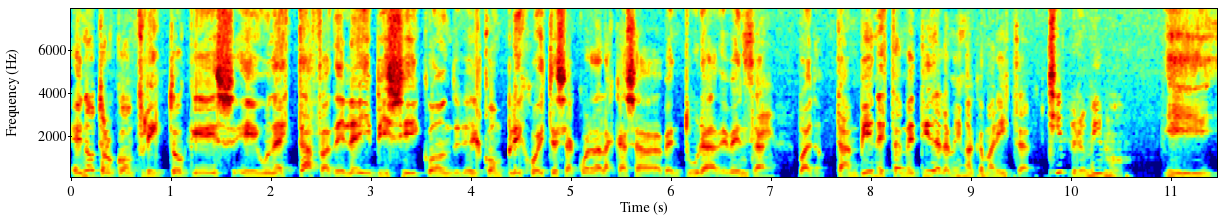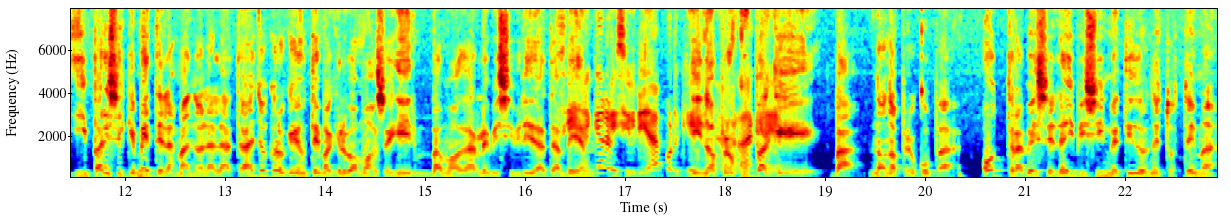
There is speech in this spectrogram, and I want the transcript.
en otro conflicto que es eh, una estafa del ABC con el complejo este, ¿se acuerda las casas Ventura de venta? Sí. Bueno, también está metida la misma camarista. Sí, pero mismo. Y, y parece que mete las manos en la lata. ¿eh? Yo creo que es un tema que lo vamos a seguir, vamos a darle visibilidad Sí, hay también. que dar visibilidad porque. y nos preocupa que... va, no nos preocupa, otra vez el ABC metido en estos temas.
